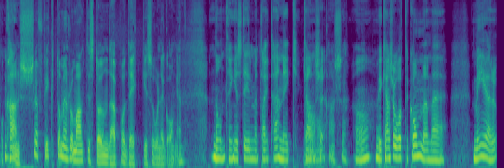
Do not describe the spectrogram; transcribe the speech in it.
Och kanske fick de en romantisk stund där på däck i solnedgången. Någonting i stil med Titanic kanske? Ja, kanske. Ja, vi kanske återkommer med mer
